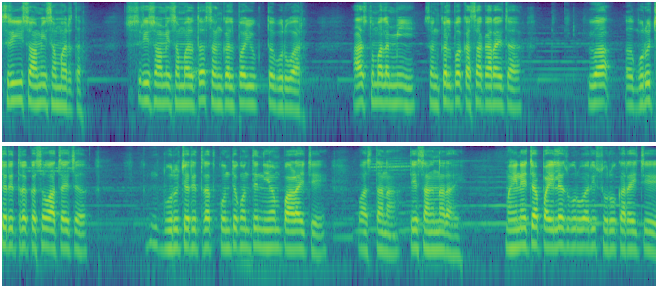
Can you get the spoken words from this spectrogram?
श्री स्वामी समर्थ. श्री स्वामी समर्थ संकल्पयुक्त गुरुवार. आज तुम्हाला मी संकल्प कसा करायचा किंवा गुरुचरित्र कसं वाचायचं गुरुचरित्रात कोणते कोणते नियम पाळायचे वाचताना ते सांगणार आहे. महिन्याच्या पहिल्याच गुरुवारी सुरू करायचे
